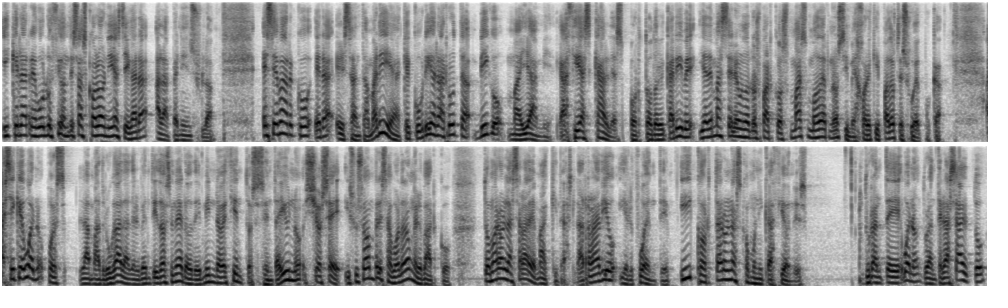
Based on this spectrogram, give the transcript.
y que la revolución de esas colonias llegara a la península. Ese barco era el Santa María, que cubría la ruta Vigo-Miami, hacía escalas por todo el Caribe y además era uno de los barcos más modernos y mejor equipados de su época. Así que bueno, pues la madrugada del 22 de enero de 1961, José y sus hombres abordaron el barco, tomaron la sala de máquinas, la radio y el puente y cortaron las comunicaciones. Durante, bueno, durante el asalto,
